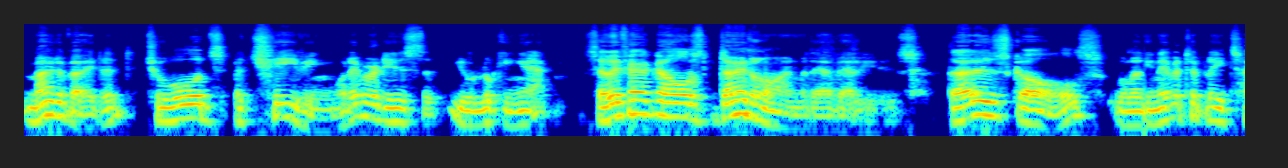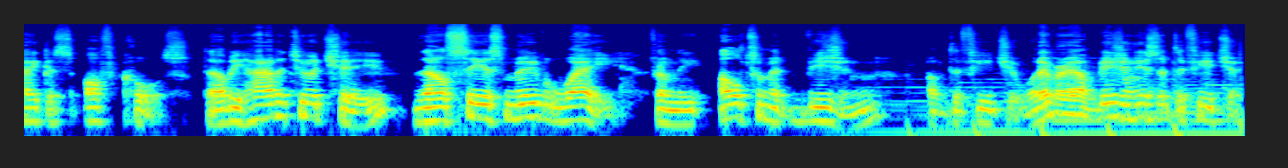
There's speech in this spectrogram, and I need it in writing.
motivated towards achieving whatever it is that you're looking at. So if our goals don't align with our values, those goals will inevitably take us off course. They'll be harder to achieve. They'll see us move away from the ultimate vision of the future. Whatever our vision is of the future,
